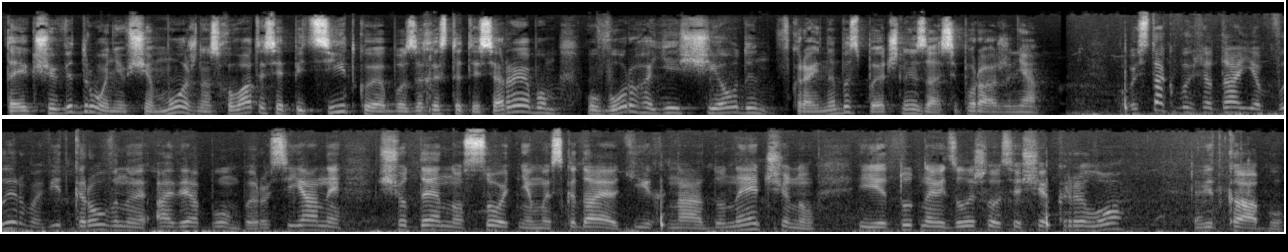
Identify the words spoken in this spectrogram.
Та якщо від дронів ще можна сховатися під сіткою або захиститися ребом, у ворога є ще один вкрай небезпечний засіб ураження. Ось так виглядає вирва від керованої авіабомби. Росіяни щоденно сотнями скидають їх на Донеччину, і тут навіть залишилося ще крило від кабу.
